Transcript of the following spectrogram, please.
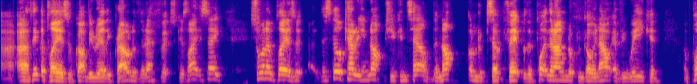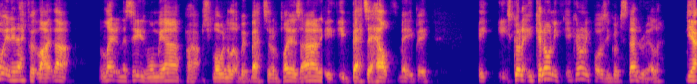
and I think the players have got to be really proud of their efforts because, like I say, some of them players are, they're still carrying knocks. You can tell they're not 100% fit, but they're putting their hand up and going out every week and, and putting in effort like that. And later in the season, when we are perhaps flowing a little bit better and players are in, in better health, maybe it, it's gonna it can only it can only put us in good stead, really. Yeah.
